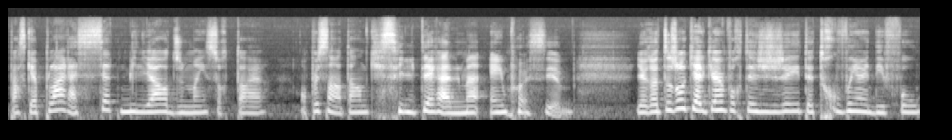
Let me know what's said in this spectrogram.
Parce que plaire à 7 milliards d'humains sur Terre, on peut s'entendre que c'est littéralement impossible. Il y aura toujours quelqu'un pour te juger, te trouver un défaut,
